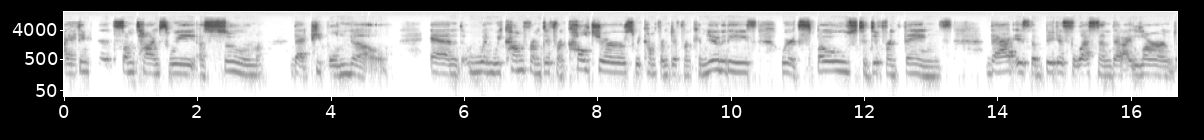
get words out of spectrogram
I think that sometimes we assume that people know. And when we come from different cultures, we come from different communities, we're exposed to different things. That is the biggest lesson that I learned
